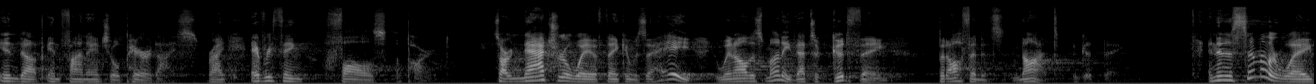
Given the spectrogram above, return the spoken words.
end up in financial paradise, right? Everything falls apart. So our natural way of thinking was hey, you win all this money, that's a good thing, but often it's not a good thing. And in a similar way,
